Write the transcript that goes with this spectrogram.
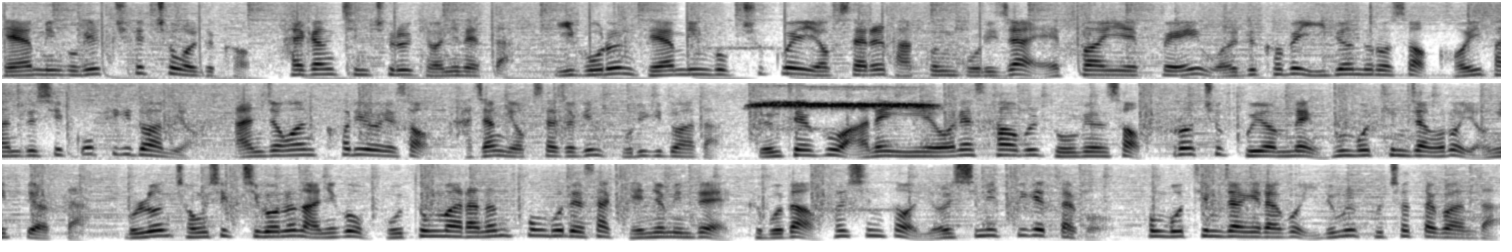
대한민국의 최초 월드컵 8강 진출을 견인했다. 이 골은 대한민국 축구의 역사를 바꾼 골이자 FIFA 월드컵의 이변으로서 거의 반드시 꼽히기도 하며 안정환 커리어에서 가장 역사적인 골이기도 하다. 은퇴 후 아내 이혜원의 사업을 도우면서 프로축구연맹 홍보팀장으로 영입되었다. 물론 정식 직원은 아니고 보통 말하는 홍보대사 개념인데 그보다 훨씬 더 열심히 뛰겠다고 홍보팀장이라고 이름을 붙였다고 한다.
